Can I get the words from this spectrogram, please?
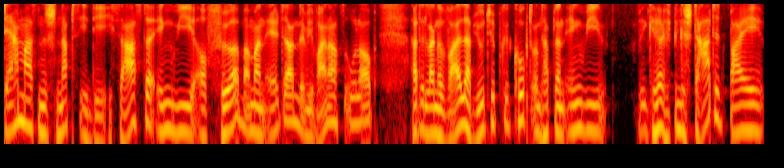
dermaßen Schnapsidee. Ich saß da irgendwie auf Föhr bei meinen Eltern, irgendwie Weihnachtsurlaub, hatte Langeweile, habe YouTube geguckt und habe dann irgendwie ich bin gestartet bei,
